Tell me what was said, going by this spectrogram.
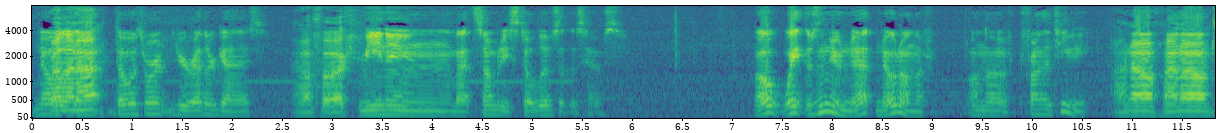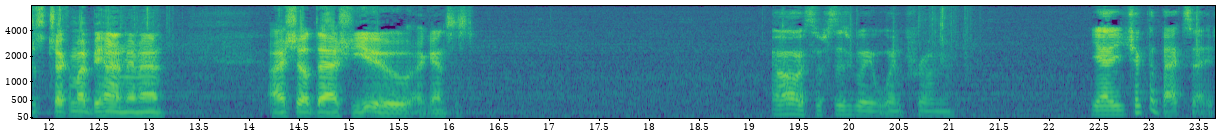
No, Well, they're not. Those weren't your other guys. Oh fuck. Meaning that somebody still lives at this house. Oh wait, there's a new net note on the on the front of the TV. I know, I know. Just checking my behind me, man. I shall dash you against this. Oh, it specifically went from. Yeah, you check the backside.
